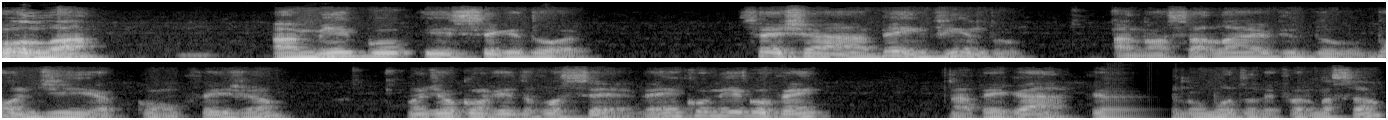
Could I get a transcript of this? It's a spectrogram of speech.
Olá, amigo e seguidor. Seja bem-vindo à nossa live do Bom Dia com Feijão, onde eu convido você, vem comigo, vem navegar pelo mundo da informação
